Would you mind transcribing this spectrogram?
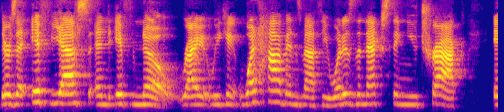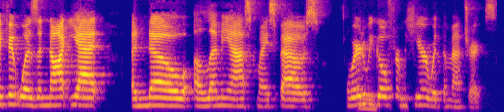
there's a if yes and if no, right? We can what happens, Matthew? What is the next thing you track if it was a not yet, a no, a let me ask my spouse? Where do we mm. go from here with the metrics?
